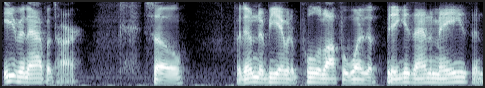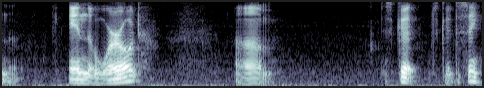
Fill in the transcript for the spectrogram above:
even Avatar. So, for them to be able to pull it off with one of the biggest animes in in the world, um, it's good. It's good to see.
